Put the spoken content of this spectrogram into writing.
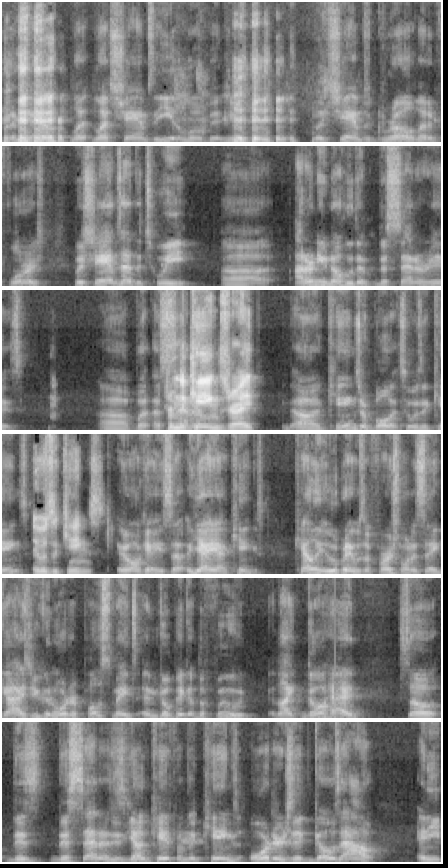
Put him down. let let Shams eat a little bit here. let Shams grow. Let him flourish. But Shams had the tweet. Uh, I don't even know who the, the center is. Uh, but from center, the Kings, right? Uh, Kings or Bullets? Who was it? Kings. It was the Kings. It, okay, so yeah, yeah, Kings. Kelly Oubre was the first one to say, guys, you can order Postmates and go pick up the food. Like, go ahead. So this this center, this young kid from the Kings, orders it, goes out and he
